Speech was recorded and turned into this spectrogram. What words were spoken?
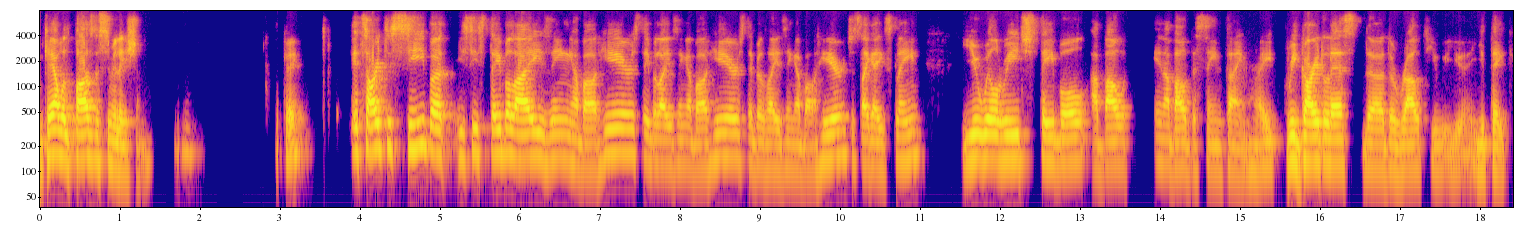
Okay, I will pause the simulation. Okay, it's hard to see, but you see stabilizing about here, stabilizing about here, stabilizing about here, just like I explained, you will reach stable about in about the same time, right? Regardless the, the route you, you, you take.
